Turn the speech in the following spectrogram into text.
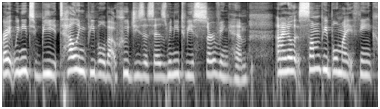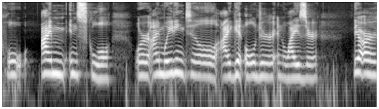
right? We need to be telling people about who Jesus is, we need to be serving him. And I know that some people might think, well, I'm in school or I'm waiting till I get older and wiser. There are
